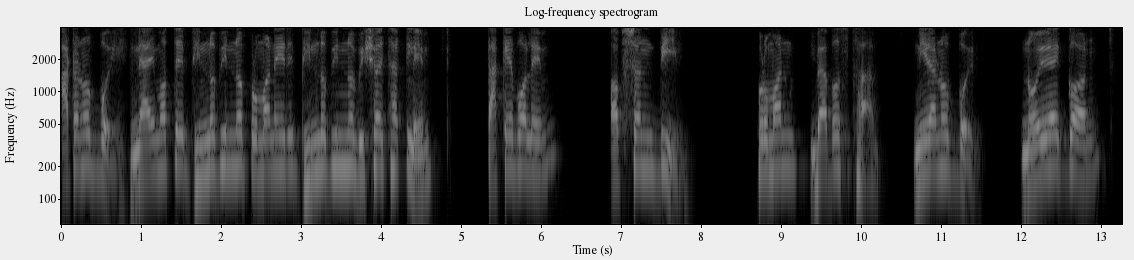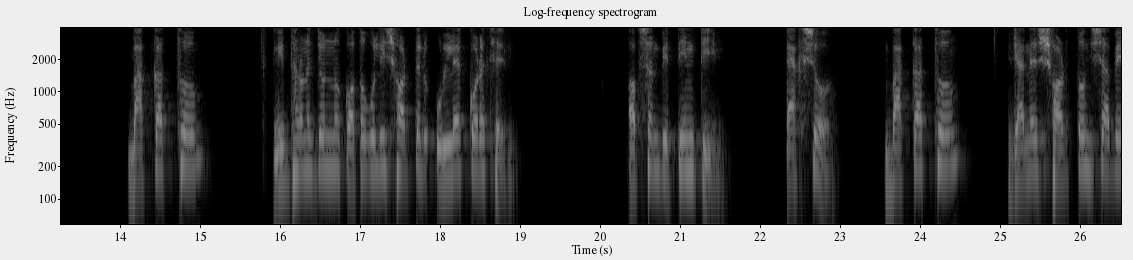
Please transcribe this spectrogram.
আটানব্বই, ন্যায়মতে ভিন্ন ভিন্ন প্রমাণের ভিন্ন ভিন্ন বিষয় থাকলে তাকে বলে অপশন বি, প্রমাণ ব্যবস্থা, নিরানব্বই নৈয়ায়িকগণ বাক্যার্থ, নির্ধারণের জন্য কতগুলি শর্তের উল্লেখ করেছে? অপশন বি, তিনটি। একশো, বাক্যার্থ, জ্ঞানের শর্ত হিসাবে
